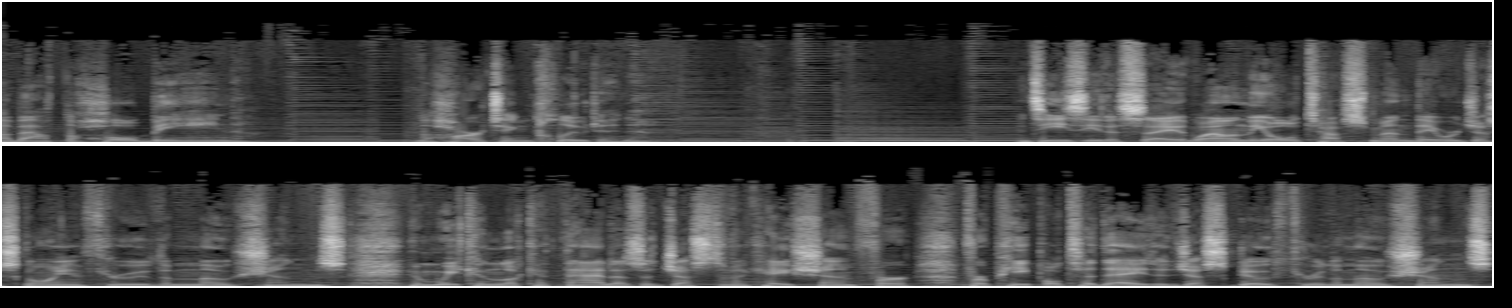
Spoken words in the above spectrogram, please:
about the whole being, the heart included. It's easy to say, well, in the Old Testament, they were just going through the motions. And we can look at that as a justification for, for people today to just go through the motions.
